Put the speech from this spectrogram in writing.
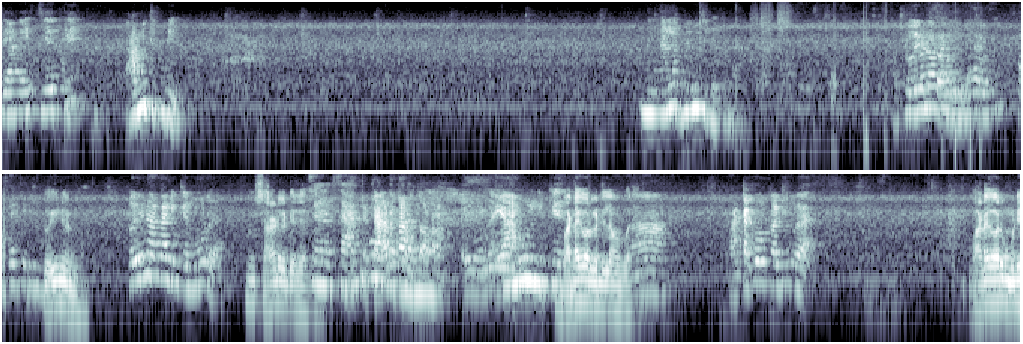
தேங்காய் சேர்த்து அமுத்தி புடி. நீ நல்லா பிரிஞ்சு இன்னும் சரடு கட்டிடுறது நூல் நிற்க வடகை ஒரு கட்டி இல்லாமல் பாரு. பட்டக்கூர் கட்டிடுவேன். வடகை ஒரு முடி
